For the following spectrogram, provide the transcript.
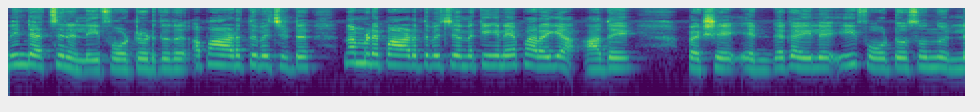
നിന്റെ അച്ഛനല്ലേ ഈ ഫോട്ടോ എടുത്തത്? ആ പാടത്ത് വെച്ചിട്ട് നമ്മുടെ പാടത്ത് വെച്ച് എന്നൊക്കെ ഇങ്ങനെ പറയുക. അതെ പക്ഷേ എന്റെ കയ്യിൽ ഈ ഫോട്ടോസൊന്നും ഇല്ല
